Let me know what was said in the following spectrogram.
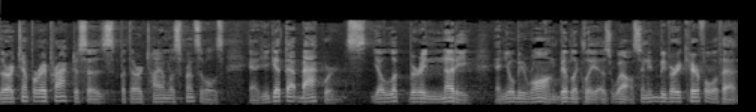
there are temporary practices, but there are timeless principles. And if you get that backwards, you'll look very nutty and you'll be wrong biblically as well. So you need to be very careful with that.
